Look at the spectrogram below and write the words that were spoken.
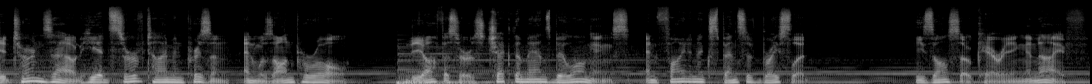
It turns out he had served time in prison and was on parole. The officers check the man's belongings and find an expensive bracelet. He's also carrying a knife.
